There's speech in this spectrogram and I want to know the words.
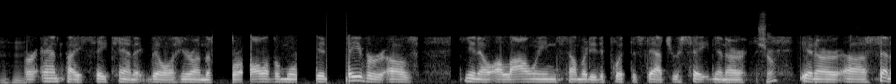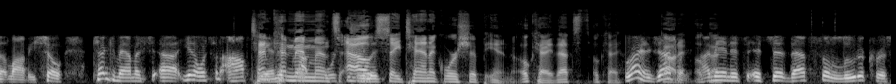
mm-hmm. or anti-satanic bill here on the floor, all of them were in favor of you know, allowing somebody to put the statue of Satan in our sure. in our uh, Senate lobby. So, Ten Commandments, uh, you know, it's an opt-in. Ten Commandments out, religion. satanic worship in. Okay, that's okay. Right, exactly. Okay. I mean, it's it's a, that's the ludicrous,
